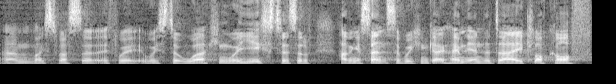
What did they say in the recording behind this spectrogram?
Um, most of us, uh, if we're, we're, still working, we're used to sort of having a sense of we can go home at the end of the day, clock off,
